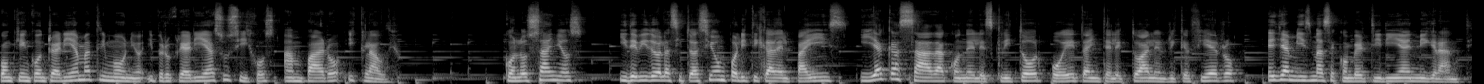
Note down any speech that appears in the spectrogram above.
con quien contraría matrimonio y procrearía a sus hijos Amparo y Claudio. Con los años, y debido a la situación política del país y ya casada con el escritor, poeta intelectual Enrique Fierro, ella misma se convertiría en migrante.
